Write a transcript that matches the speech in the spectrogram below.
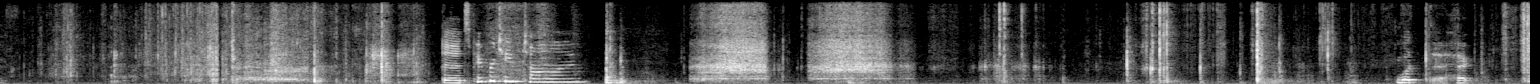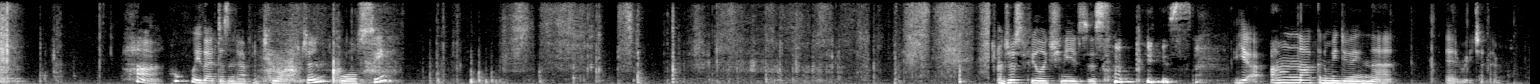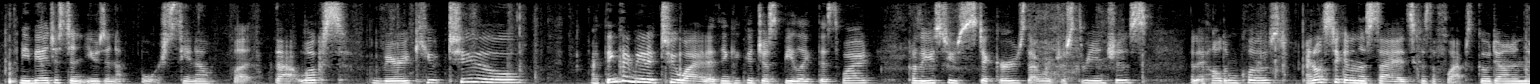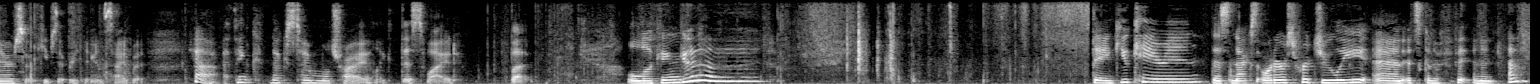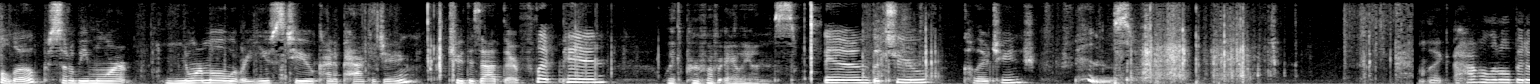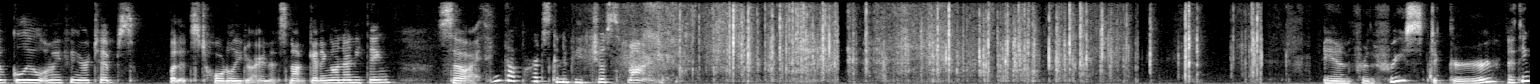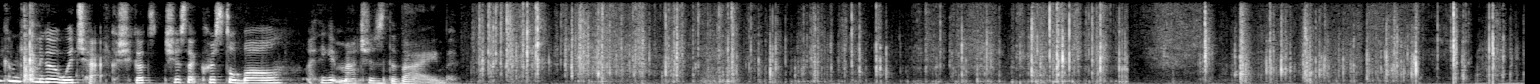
It's paper tape time. What the heck? Huh, hopefully that doesn't happen too often. We'll see. I just feel like she needs this little piece. Yeah, I'm not gonna be doing that every time. Maybe I just didn't use enough force, you know? But that looks very cute too. I think I made it too wide. I think it could just be like this wide because I used to use stickers that were just three inches and it held them closed. I don't stick it on the sides because the flaps go down in there so it keeps everything inside. But yeah, I think next time we'll try like this wide. But looking good. Thank you, Karen. This next order is for Julie and it's gonna fit in an envelope so it'll be more normal, what we're used to kind of packaging. Truth is out there, flip pin with proof of aliens. And the two color change pins. Like I have a little bit of glue on my fingertips, but it's totally dry and it's not getting on anything. So I think that part's gonna be just fine. And for the free sticker, I think I'm just gonna go Witch Hat. She got she has that crystal ball. I think it matches the vibe.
